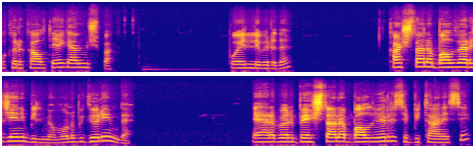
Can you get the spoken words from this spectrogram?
Bu 46'ya gelmiş bak. Bu 51'de. Kaç tane bal vereceğini bilmiyorum. Onu bir göreyim de. Eğer böyle 5 tane bal verirse bir tanesi.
